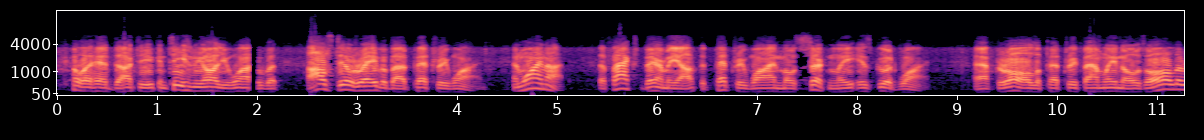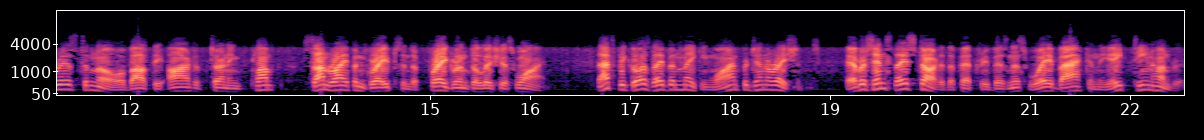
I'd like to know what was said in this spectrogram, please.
Go ahead, Doctor. You can tease me all you want to, but I'll still rave about Petri wine. And why not? The facts bear me out that Petri wine most certainly is good wine. After all, the Petri family knows all there is to know about the art of turning plump, sun-ripened grapes into fragrant, delicious wine. That's because they've been making wine for generations, ever since they started the Petri business way back in the 1800s.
